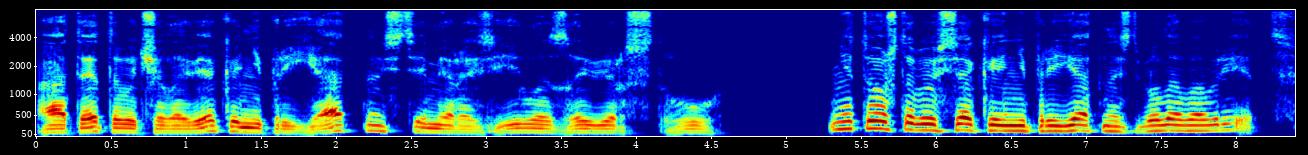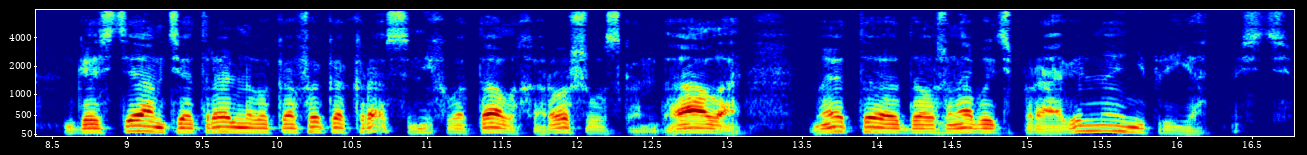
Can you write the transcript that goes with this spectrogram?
а от этого человека неприятностями разило за версту. Не то чтобы всякая неприятность была во вред. Гостям театрального кафе как раз не хватало хорошего скандала, но это должна быть правильная неприятность.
